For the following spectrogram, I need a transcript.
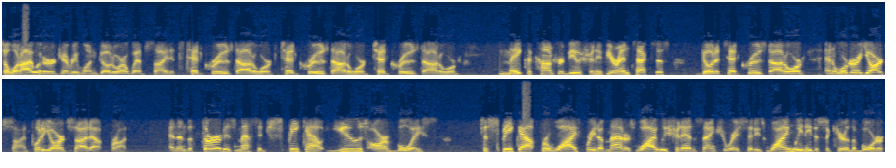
So what I would urge everyone, go to our website. It's tedcruz.org, tedcruz.org, tedcruz.org. Make a contribution. If you're in Texas, go to tedcruz.org and order a yard sign. Put a yard sign out front. And then the third is message. Speak out. Use our voice to speak out for why freedom matters, why we should end sanctuary cities, why we need to secure the border,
